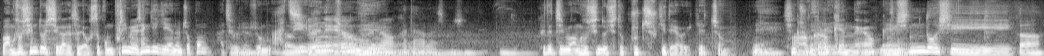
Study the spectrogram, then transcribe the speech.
왕소 신도시가 그래서 역세권 프리미엄이 생기기에는 조금 아직은 좀 아직은. 좀 네. 불명확하다 말씀하셨네요. 그때쯤에 왕소 신도시도 구축이 되어 있겠죠. 예. 아, 신축이. 그렇겠네요. 네. 신도시가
